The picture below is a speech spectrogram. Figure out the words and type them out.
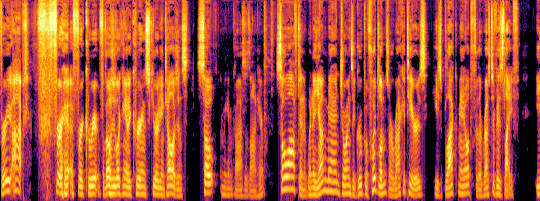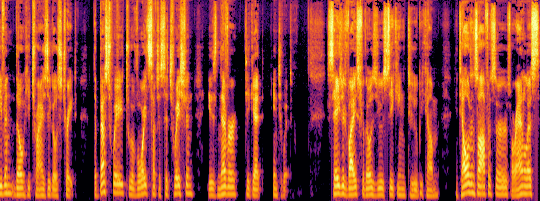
very apt for for career for those who are looking at a career in security intelligence. So let me get my glasses on here. So often, when a young man joins a group of hoodlums or racketeers, he's blackmailed for the rest of his life, even though he tries to go straight. the best way to avoid such a situation is never to get into it. Sage advice for those of you seeking to become intelligence officers or analysts,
